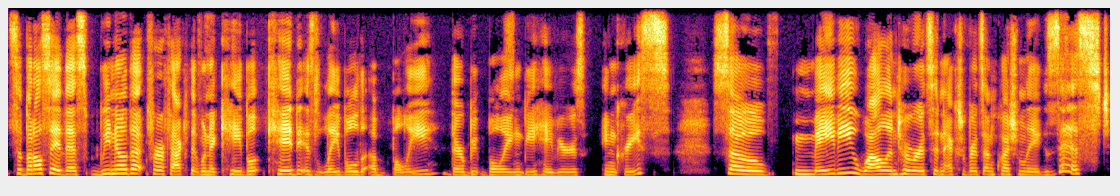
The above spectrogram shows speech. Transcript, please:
So, but I'll say this: we know that for a fact that when a cable kid is labeled a bully, their b- bullying behaviors increase. So maybe while introverts and extroverts unquestionably exist,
